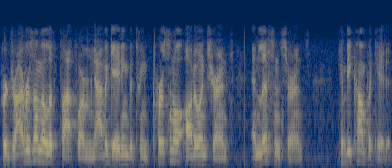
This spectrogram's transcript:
For drivers on the Lyft platform, navigating between personal auto insurance and Lyft insurance can be complicated.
